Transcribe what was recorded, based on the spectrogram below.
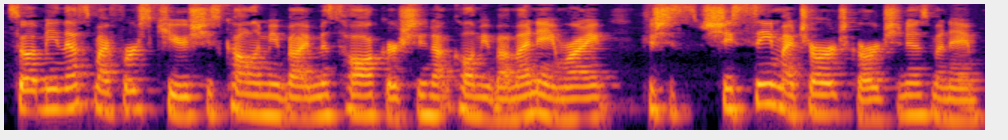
So, I mean, that's my first cue. She's calling me by Miss Hawker. She's not calling me by my name, right? Because she's, she's seen my charge card. She knows my name.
